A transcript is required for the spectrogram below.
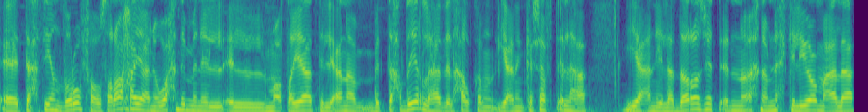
آه، تحسين ظروفها. وصراحة يعني واحدة من المعطيات اللي أنا بالتحضير لهذه الحلقة يعني انكشفت لها يعني لدرجة إنه إحنا بنحكي اليوم على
